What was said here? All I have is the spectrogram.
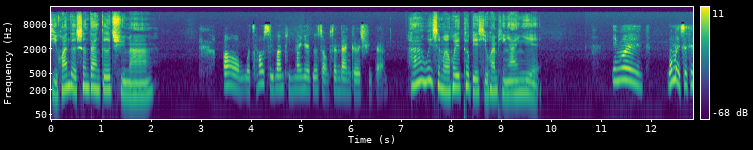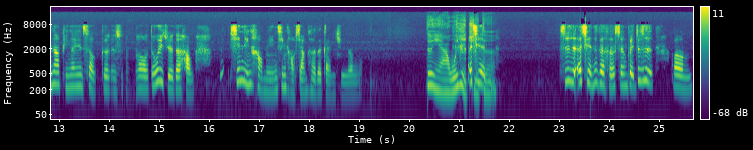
喜欢的圣诞歌曲吗？哦，我超喜欢《平安夜》这首圣诞歌曲的。啊，为什么会特别喜欢《平安夜》？因为我每次听到《平安夜》这首歌的时候，都会觉得好心灵好宁静、好祥和的感觉哦。对呀、啊，我也觉得。是，而且那个和声配就是，嗯。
